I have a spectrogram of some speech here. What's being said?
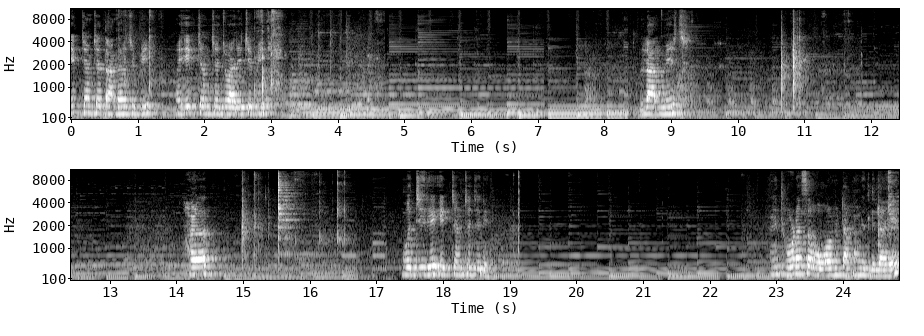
एक चमचा तांदळाचे पीठ व एक चमचा ज्वारीचे पीठ. लाल मिर्च. हळद. व जिरे एक चमचा जिरे. आणि थोडासा ओवा मी टाकून घेतलेला आहे.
